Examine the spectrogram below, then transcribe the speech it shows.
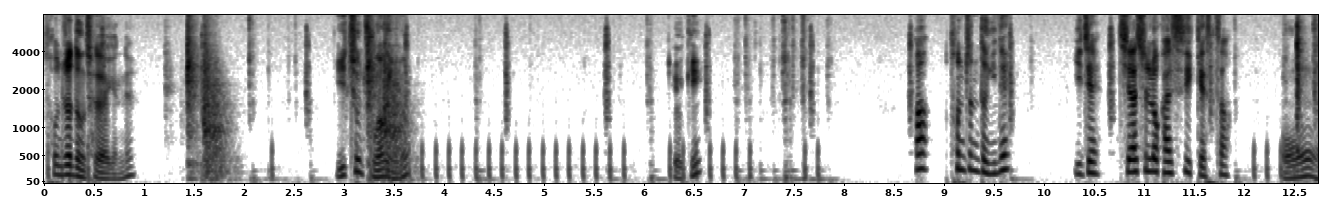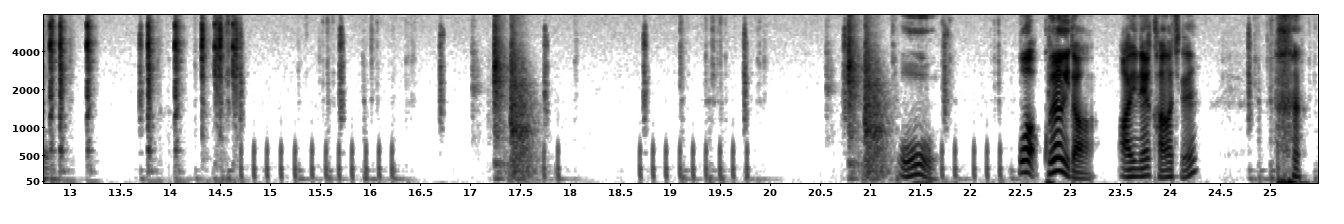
손전등 찾아야겠네. 2층 중앙이요? 여기? 아, 손전등이네? 이제 지하실로 갈 수 있겠어. 오. 오. 와, 고양이다. 아니네, 강아지네.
